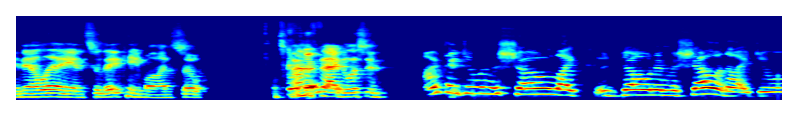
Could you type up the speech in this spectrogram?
in LA, and so they came on. So it's Well, kind of fabulous. And Aren't they doing a show like Joan and Michelle and I do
